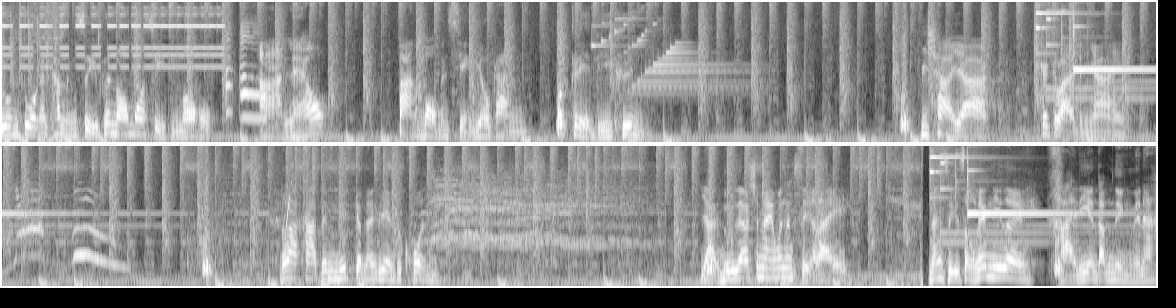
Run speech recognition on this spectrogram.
รวมตัวกันทำหนังสือเพื่อน้องม .4 ถึงม .6 อ่านแล้ว ต่างบอกเป็นเสียงเดียวกันว่าเกรดดีขึ้น วิชายากก็กลายเป็นง่าย ราคาเป็นมิตรกับนักเรียนทุกคน อยากดูแล้วใช่ไหมว่าหนังสืออะไร หนังสือสองเล่มนี้เลย ขายดีอันดับหนึ่งเลยนะ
